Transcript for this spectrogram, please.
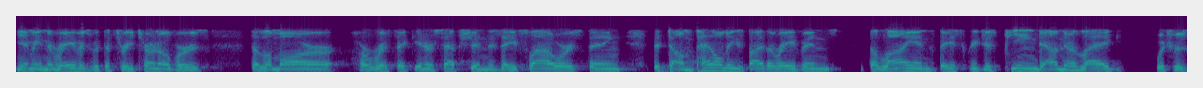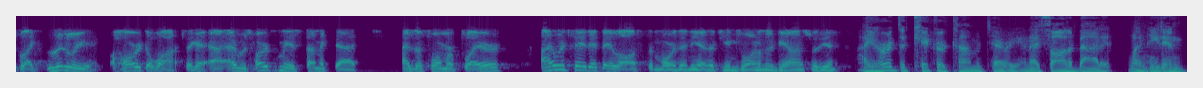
Yeah, I mean, the Ravens with the three turnovers, the Lamar horrific interception, the Zay Flowers thing, the dumb penalties by the Ravens, the Lions basically just peeing down their leg, which was like literally hard to watch. Like, I, it was hard for me to stomach that as a former player. I would say that they lost them more than the other teams won them, to be honest with you. I heard the kicker commentary, and I thought about it when he didn't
